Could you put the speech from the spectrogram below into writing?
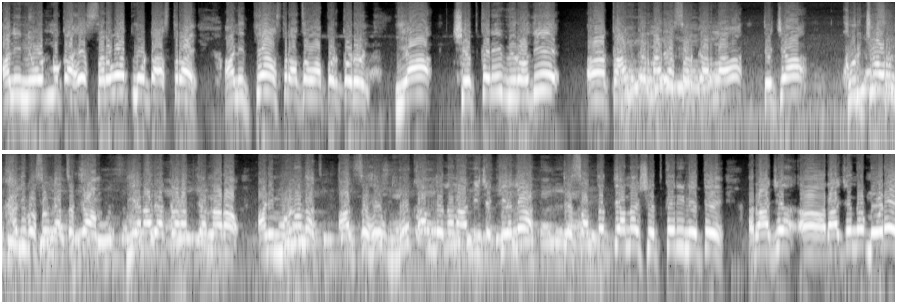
आणि निवडणुका हे सर्वात मोठं अस्त्र आहे. आणि त्या अस्त्राचा वापर करून या शेतकरी विरोधी काम करणाऱ्या सरकारला त्याच्या खुर्चीवरून खाली बसवण्याचं काम येणाऱ्या काळात करणार आहोत. आणि म्हणूनच आजचं हे मूक आंदोलन आम्ही जे केलं ते सातत्यानं शेतकरी नेते राज राजेंद्र मोरे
